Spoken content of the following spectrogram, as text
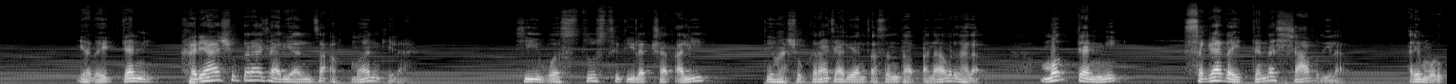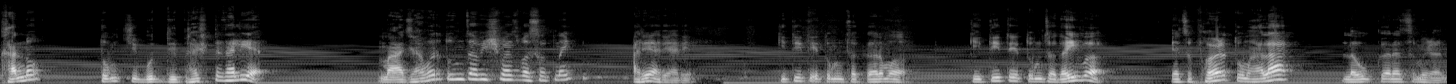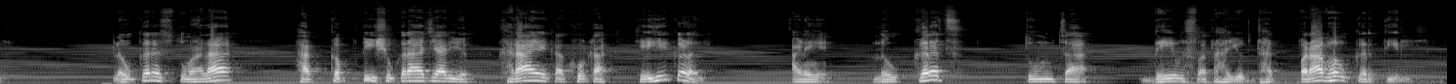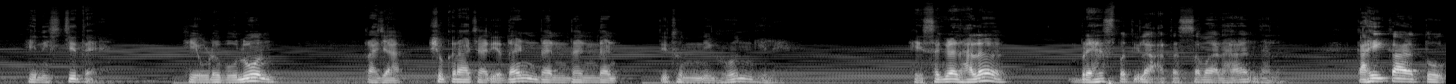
या दैत्यांनी खऱ्या शुक्राचार्यांचा अपमान केला. ही वस्तुस्थिती लक्षात आली तेव्हा शुक्राचार्यांचा संताप अनावर झाला. मग त्यांनी सगळ्या दैत्यांना शाप दिला. अरे मूर्खांनो तुमची बुद्धी भ्रष्ट झाली आहे. माझ्यावर तुमचा विश्वास बसत नाही. अरे अरे अरे किती ते तुमचं कर्म किती ते तुमचं दैव याचं फळ तुम्हाला लवकरच मिळेल. लवकरच तुम्हाला हा कपटी शुक्राचार्य खरा आहे का खोटा हेही कळल. आणि लवकरच तुमचा देव स्वतः युद्धात पराभव करतील हे निश्चित आहे. हे एवढं बोलून राजा शुक्राचार्य दण दण दण दण तिथून निघून गेले. हे सगळं झालं बृहस्पतीला आता समाधान झालं. काही काळ तो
